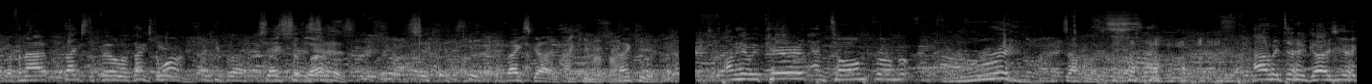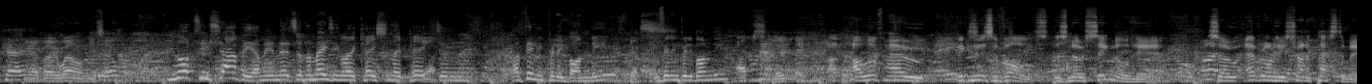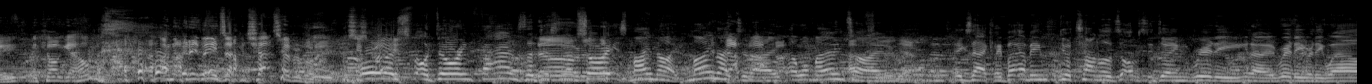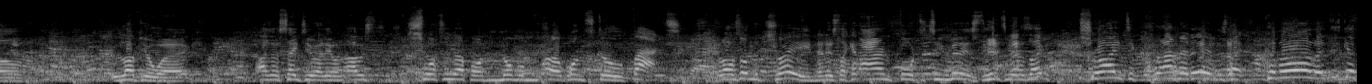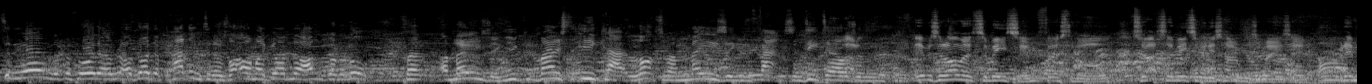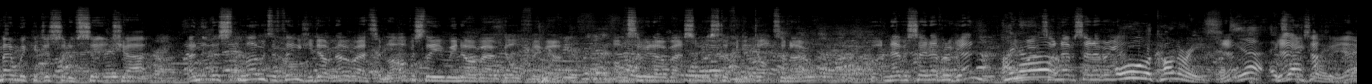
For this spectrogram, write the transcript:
But for now, thanks to Phil and thanks to Warren. Thank you, Blair. Cheers, Thanks cheers, cheers. Cheers. Thanks, guys. Thank you, my friend. Thank you. I'm here with Ciaran and Tom from Ri- 007. How are we doing, guys? You okay? Yeah, very well. Yourself? Not too shabby. I mean, it's an amazing location they picked, Yeah. and I'm feeling pretty bondy. Yes. You feeling pretty bondy? Absolutely. I, I love how, because it's a vault, there's no signal here. So everyone who's trying to pester me, they can't get hold of me. and, and it means I can chat to everybody. This is All great. those adoring fans. They're just, No, I'm no. sorry, it's my night. My night tonight. I want my own time. Absolutely, yeah. Exactly. But I mean, your channel is obviously doing really, you know, really, really well. Love your work. As I was saying to you earlier on, I was swatting up on Norman uh, Wanstall facts, but I was on the train and it's like an hour and 42 minutes. The interview, I was like trying to cram it in. It's like, come on, let's just get to the end. But before I arrived at Paddington, I was like, oh my god, no, I haven't got it all. But amazing, you managed to eke out lots of amazing facts and details and It was an honour to meet him, first of all. To actually meet him in his home was amazing. But it meant we could just sort of sit, and chat, and there's loads of things you don't know about him. Like obviously we know about Goldfinger. Obviously we know about some of the stuff he did Doctor No, but Never Say Never Again. I know. worked on Never Say Never Again. all the Connerys. Yeah, Yeah, exactly. Yeah, exactly. Yeah,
